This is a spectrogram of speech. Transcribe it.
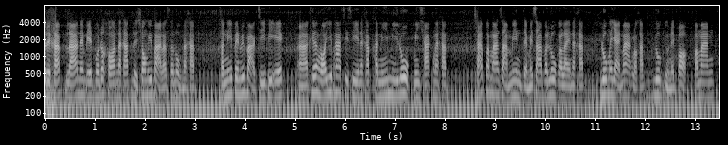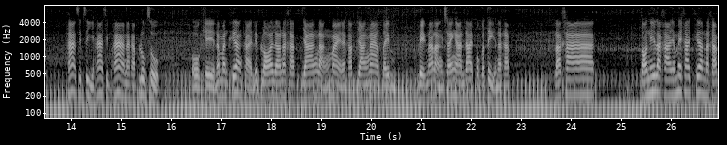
วัสดีครับ ร้าน MS Motocross นะครับ หรือช่องวิบากและสนุกนะครับ คันนี้เป็นวิบาก GPX อ่าเครื่อง 125cc นะครับ คันนี้มีลูกมีชักนะครับ ชักประมาณ 3 มิล แต่ไม่ทราบว่าลูกอะไรนะครับ ลูกไม่ใหญ่มากหรอกครับ ลูกอยู่ในปอกประมาณ 54-55 นะครับ ลูกสูบ โอเค น้ำมันเครื่องถ่ายเรียบร้อยแล้วนะครับ ยางหลังใหม่นะครับ ยางหน้าเต็ม เบรกหน้าหลังใช้งานได้ปกตินะครับ ราคา ตอนนี้ราคายังไม่คาดเคลื่อนนะครับ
